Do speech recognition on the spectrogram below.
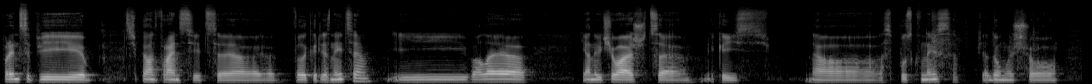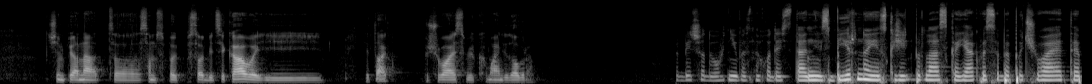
В принципі, чемпіонат Франції це велика різниця, і... але я не відчуваю, що це якийсь спуск вниз. Я думаю, що чемпіонат сам по собі цікавий і, і так почуваю себе в команді добре. Більше двох днів ви знаходитесь в стані збірної. Скажіть, будь ласка, як ви себе почуваєте,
